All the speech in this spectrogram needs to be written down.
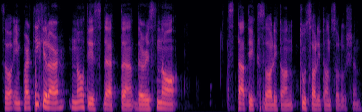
So in particular, notice that uh, there is no static soliton, two soliton solution.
